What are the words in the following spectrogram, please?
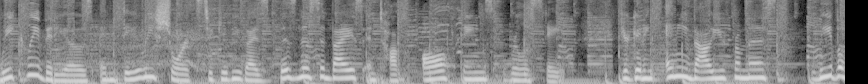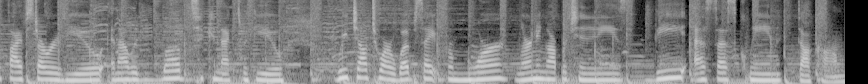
weekly videos and daily shorts to give you guys business advice and talk all things real estate. If you're getting any value from this leave a five star review, and I would love to connect with you. Reach out to our website for more learning opportunities, thessqueen.com.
